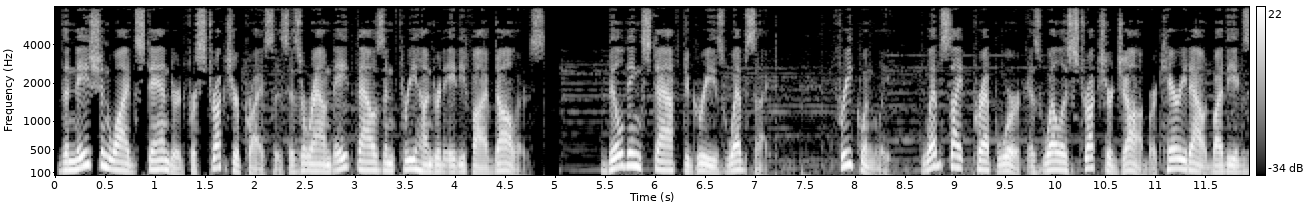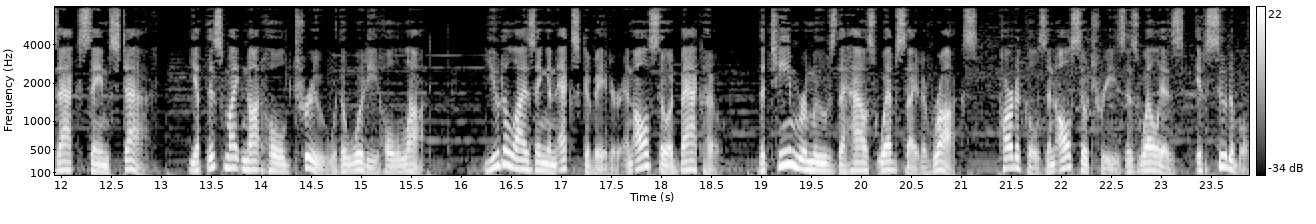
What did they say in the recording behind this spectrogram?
The nationwide standard for structure prices is around $8,385. Building Staff Degrees website. Frequently, website prep work as well as structure job are carried out by the exact same staff, yet this might not hold true with a woody whole lot. Utilizing an excavator and also a backhoe, the team removes the house website of rocks, particles and also trees as well as, if suitable,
